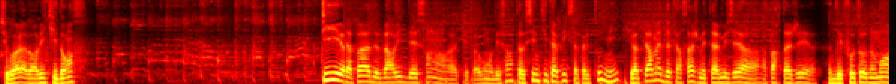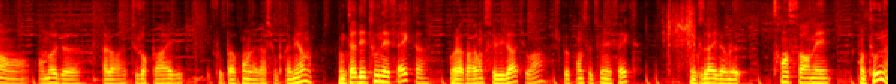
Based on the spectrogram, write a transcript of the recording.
Tu vois la Barbie qui danse. Si t'as pas de Barbie de dessin euh, qui est pas bon en dessin, t'as aussi une petite appli qui s'appelle Toonme qui va permettre de faire ça. Je m'étais amusé à, partager euh, des photos de moi en, mode, euh, alors toujours pareil, il faut pas prendre la version premium. Donc tu as des Toon Effect. Voilà par exemple celui-là, tu vois, je peux prendre ce Toon Effect. Donc là il va me le transformer en Toon.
